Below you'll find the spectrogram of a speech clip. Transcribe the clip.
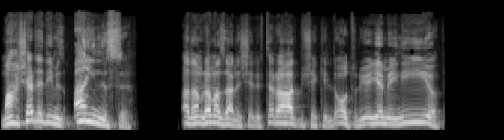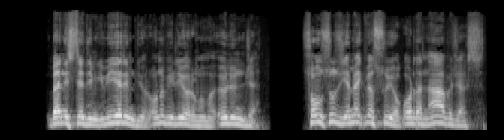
Mahşer dediğimiz aynısı. Adam Ramazan-ı Şerif'te rahat bir şekilde oturuyor, yemeğini yiyor. Ben istediğim gibi yerim diyor. Onu biliyorum ama ölünce. Sonsuz yemek ve su yok. Orada ne yapacaksın?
